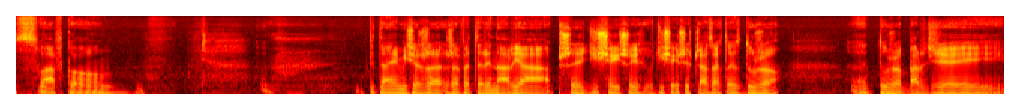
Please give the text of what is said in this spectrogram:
Sławko, wydaje mi się, że, że weterynaria przy dzisiejszych, w dzisiejszych czasach to jest dużo dużo bardziej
